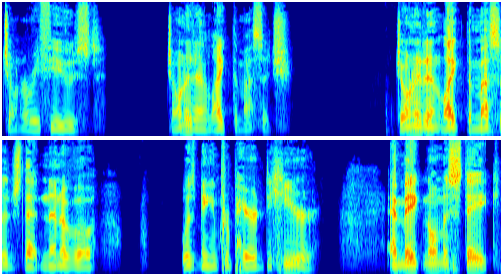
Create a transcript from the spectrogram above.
Jonah refused. Jonah didn't like the message. Jonah didn't like the message that Nineveh was being prepared to hear. And make no mistake,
